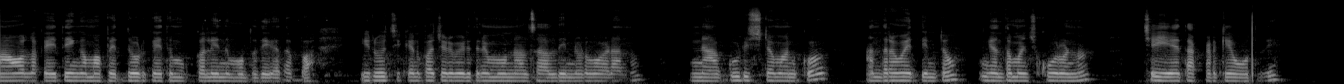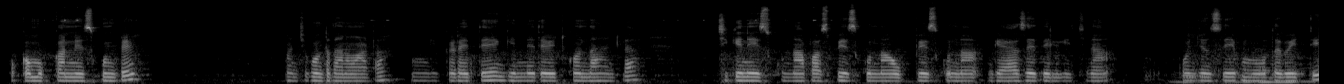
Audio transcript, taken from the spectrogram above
మా వాళ్ళకైతే ఇంకా మా పెద్దోడికి అయితే ముక్కలేంది ముద్దది కదబ్బా. ఈరోజు చికెన్ పచ్చడి పెడితేనే మూడు నాలుగు సార్లు తిన్నాడు వాడాను నాకు కూడా ఇష్టం అనుకో. అందరం అయితే తింటాం. ఇంకెంత మంచి కూర ఉన్నా చెయ్యి అయితే అక్కడికే పోతుంది. ఒక ముక్క వేసుకుంటే మంచిగా ఉంటుంది అనమాట ఇక్కడైతే గిన్నె అయితే పెట్టుకొని దాంట్లో చికెన్ వేసుకున్నా పసుపు వేసుకున్నా ఉప్పు వేసుకున్నా గ్యాస్ అయితే వెలిగించిన. కొంచెం సేపు మూత పెట్టి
